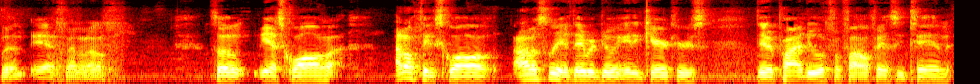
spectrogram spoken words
But yeah, I don't know. So yeah, Squall. I don't think Squall. Honestly, if they were doing any characters, they would probably do it from Final Fantasy X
